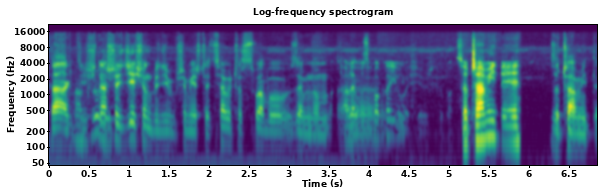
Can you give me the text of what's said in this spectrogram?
Tak, gdzieś na 60 będziemy przemieszczać. Cały czas słabo ze mną. Ale e, uspokoiło się już. Z oczami? Ty... Z oczami. Te,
